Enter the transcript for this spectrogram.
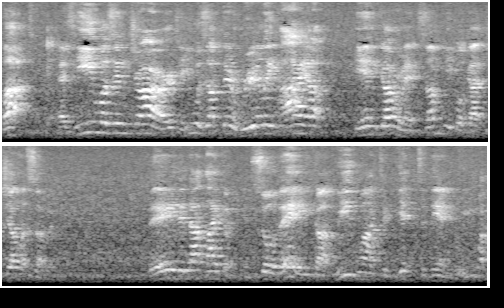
But as he was in charge, he was up there really high up in government. Some people got jealous of it. They did not like him. And so they thought, we want to get to Daniel. We want,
